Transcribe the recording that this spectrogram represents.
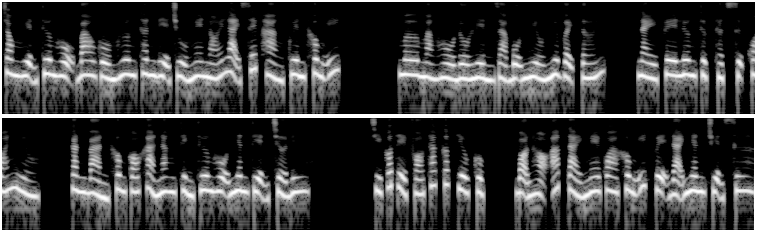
trong huyện thương hộ bao gồm hương thân địa chủ nghe nói lại xếp hàng quyên không ít. Mơ màng hồ đồ liền giả bộ nhiều như vậy tới. Này phê lương thực thật sự quá nhiều. Căn bản không có khả năng thỉnh thương hộ nhân tiện trở đi. Chỉ có thể phó thác cấp tiêu cục. Bọn họ áp tải nghe qua không ít vệ đại nhân chuyện xưa.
